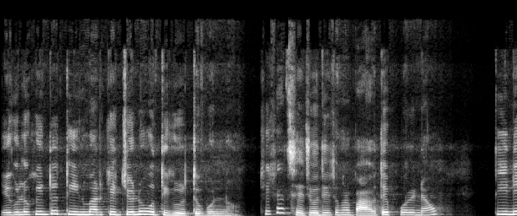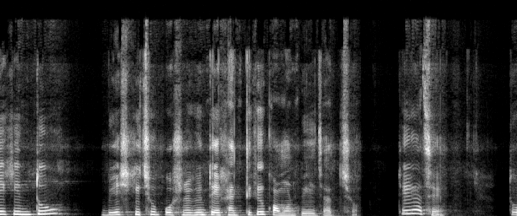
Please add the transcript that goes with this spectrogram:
এগুলো কিন্তু তিন মার্কের জন্য অতি গুরুত্বপূর্ণ। ঠিক আছে? যদি তোমরা বারোতে পড়ে নাও, তিনে কিন্তু বেশ কিছু প্রশ্ন কিন্তু এখান থেকে কমন পেয়ে যাচ্ছ। ঠিক আছে? তো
